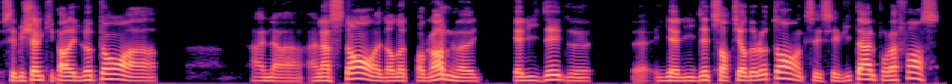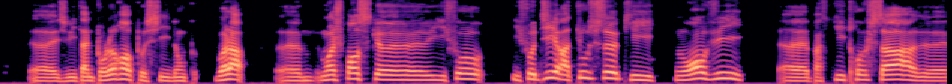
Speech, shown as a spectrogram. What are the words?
C'est Michel qui parlait de l'OTAN à, à, la- à l'instant. Dans notre programme, euh, il y a l'idée de, euh, il y a l'idée de sortir de l'OTAN. C'est vital pour la France. Euh, c'est vital pour l'Europe aussi. Donc voilà. Euh, moi, je pense qu'il faut, il faut dire à tous ceux qui ont envie, euh, parce qu'ils trouvent ça euh,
